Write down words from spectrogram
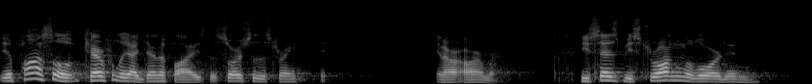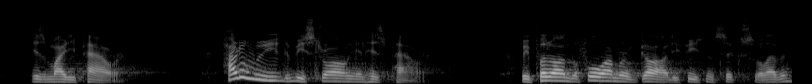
The apostle carefully identifies the source of the strength in our armor. He says, Be strong in the Lord and his mighty power. How do we to be strong in his power? We put on the full armor of God, Ephesians 6 11.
